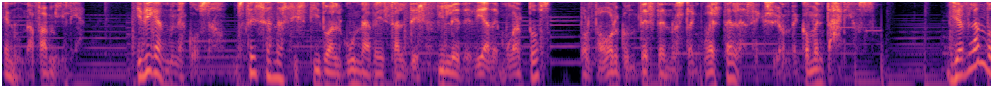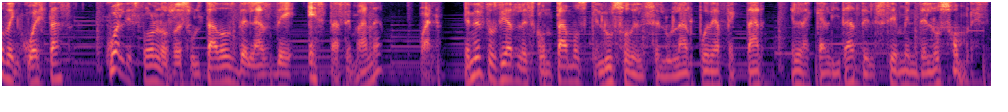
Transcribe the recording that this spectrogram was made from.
en una familia. Y díganme una cosa, ¿ustedes han asistido alguna vez al desfile de Día de Muertos? Por favor contesten nuestra encuesta en la sección de comentarios. Y hablando de encuestas, ¿cuáles fueron los resultados de las de esta semana? Bueno, en estos días les contamos que el uso del celular puede afectar en la calidad del semen de los hombres.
